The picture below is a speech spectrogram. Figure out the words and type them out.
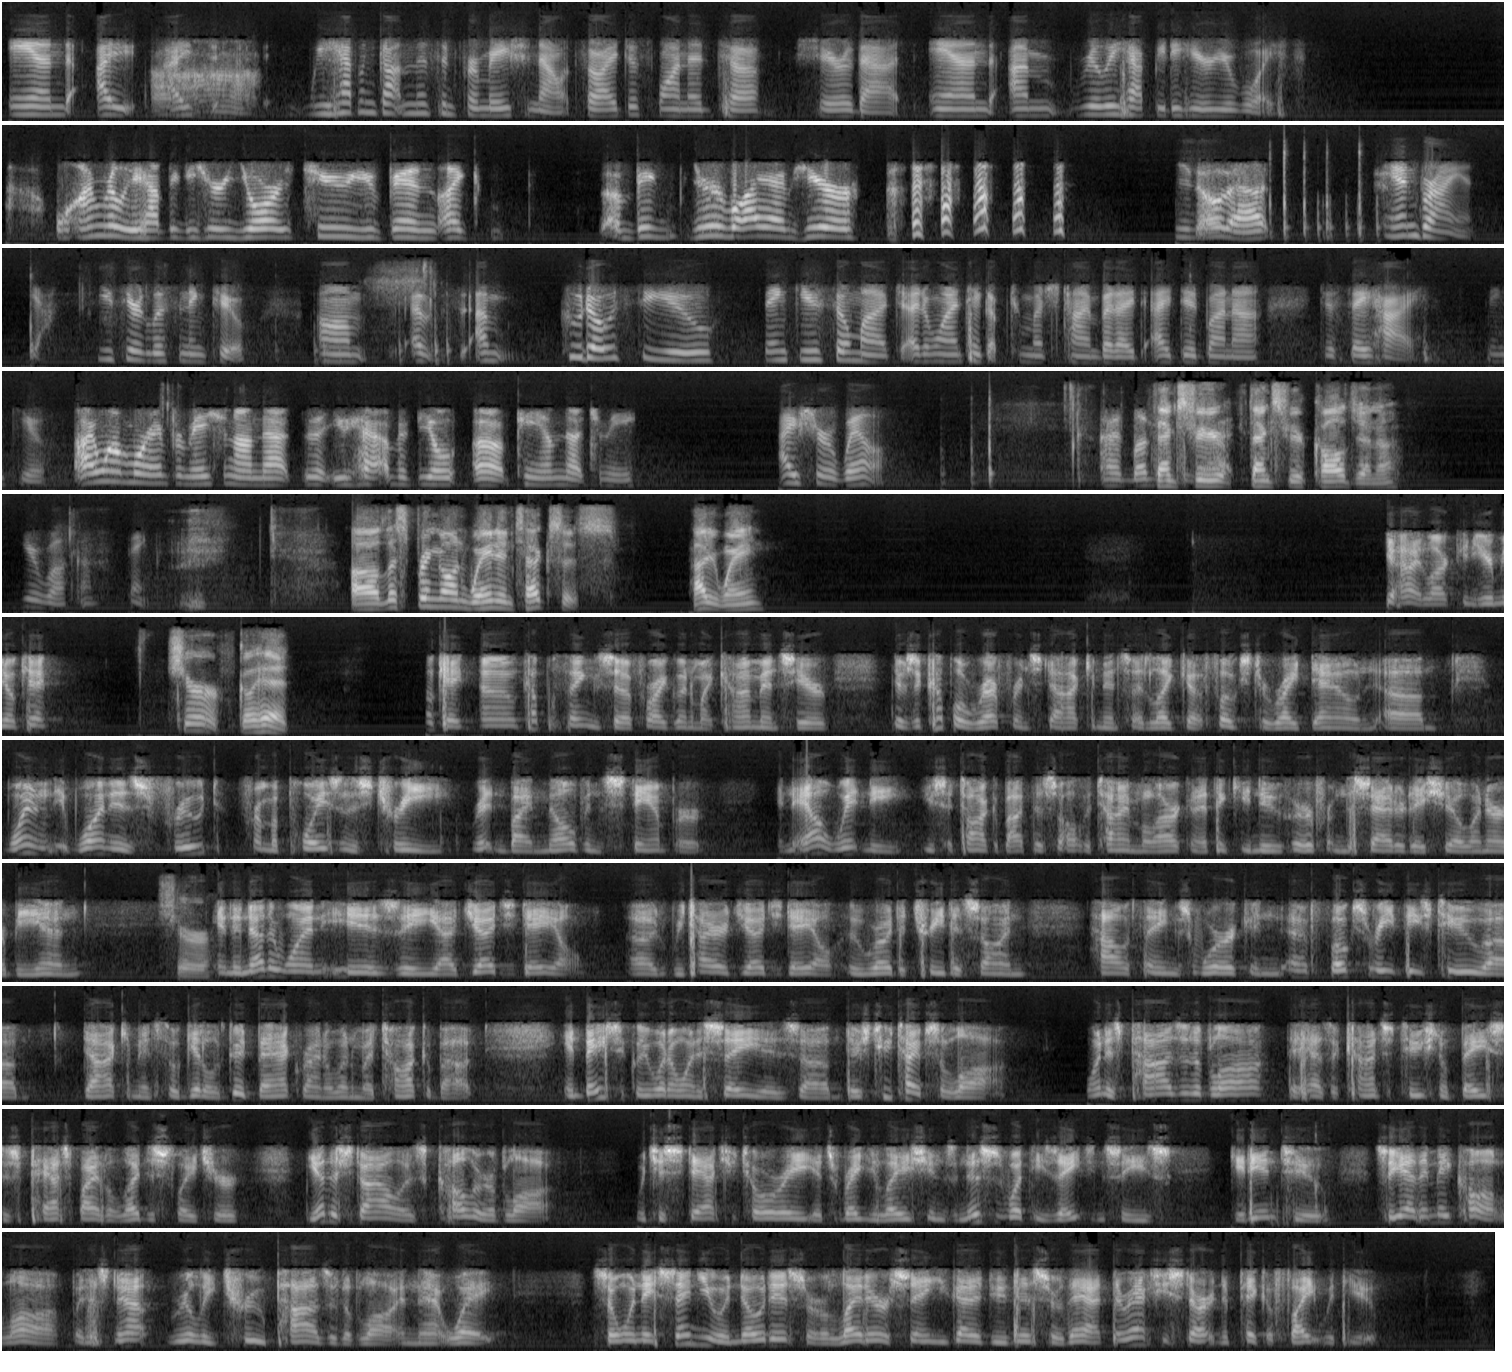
And I, I, we haven't gotten this information out, so I just wanted to share that. And I'm really happy to hear your voice. Well, I'm really happy to hear yours too. You've been like a big. You're why I'm here. you know that. And Brian, yeah, he's here listening too. Um, uh, um, kudos to you. Thank you so much. I don't want to take up too much time, but I, I did want to just say hi. Thank you. I want more information on that that you have. If you'll uh, PM that to me, I sure will. I'd love. Thanks to for do your thanks for your call, Jenna. You're welcome. Thanks. Uh, let's bring on Wayne in Texas. Howdy, Wayne. Yeah, hi, Lark. Can you hear me okay? Sure, go ahead. Okay, uh, a couple things uh, before I go into my comments here. There's a couple reference documents I'd like uh, folks to write down. Um, one, one is Fruit from a Poisonous Tree, written by Melvin Stamper. And Al Whitney used to talk about this all the time, Lark, and I think you knew her from the Saturday show on RBN. Sure. And another one is the uh, Judge Dale, uh, retired Judge Dale, who wrote a treatise on how things work. And uh, folks read these two uh, documents, they'll get a good background on what I'm going to talk about. And basically, what I want to say is uh, there's two types of law. One is positive law that has a constitutional basis passed by the legislature. The other style is color of law, which is statutory, it's regulations, and this is what these agencies get into. So, yeah, they may call it law, but it's not really true positive law in that way. So, when they send you a notice or a letter saying you got to do this or that, they're actually starting to pick a fight with you.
